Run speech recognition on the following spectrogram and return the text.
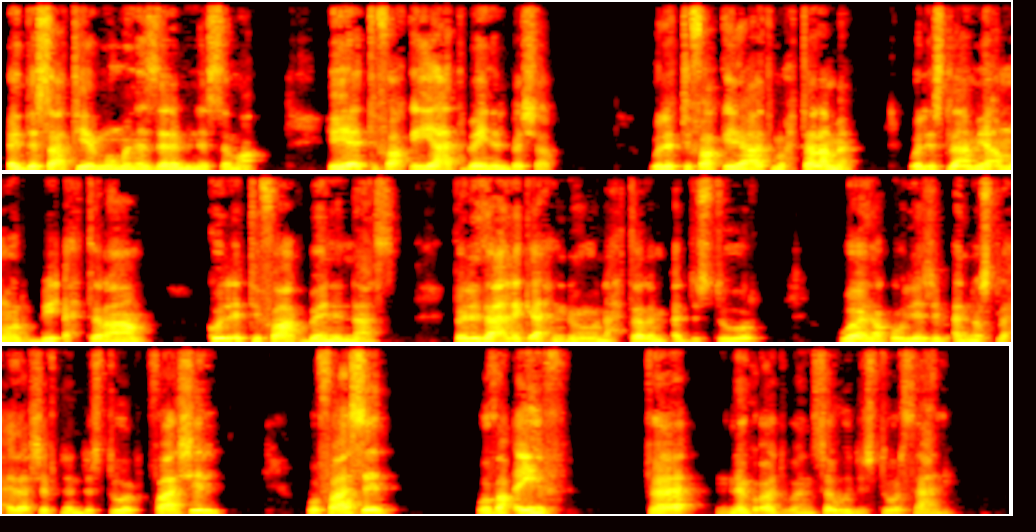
الدساتير مو منزلة من السماء. هي اتفاقيات بين البشر والاتفاقيات محترمة والإسلام يأمر باحترام كل اتفاق بين الناس. فلذلك نحن نحترم الدستور ونقول يجب أن نصلح. إذا شفنا الدستور فاشل وفاسد وضعيف فنقعد ونسوي دستور ثاني.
